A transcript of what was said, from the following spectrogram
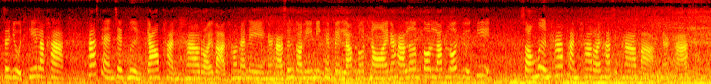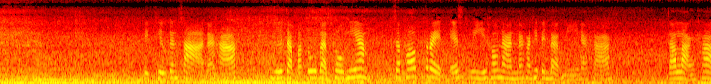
S จะอยู่ที่ราคา 579,500 บาทเท่านั้นเองนะคะ ซึ่งตอนนี้มีแคมเปญรับลดน้อยนะคะ เริ่มต้นรับลดอยู่ที่ 25,555 บาทนะคะติดคิ้วกันสาดนะคะมือจับประตูแบบโครเมียม เฉพาะเกรด SV เท่านั้นนะคะที่เป็นแบบนี้นะคะ ด้านหลังค่ะ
